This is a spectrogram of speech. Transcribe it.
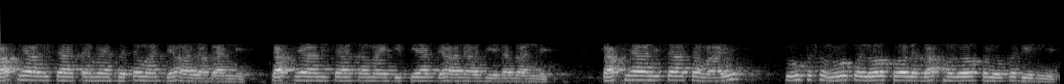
ප්‍රඥාව නිසා තමයි ප්‍රථම ධ්‍යාන ලබන්නේ. ප්‍රඥාව නිසා තමයි ද්විතිය ධ්‍යාන ආදී ලබන්නේ. ප්‍රඥාව නිසා තමයි රූපස රූප ලෝකවල බ්‍රහ්ම ලෝකවල උපදින්නේ.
